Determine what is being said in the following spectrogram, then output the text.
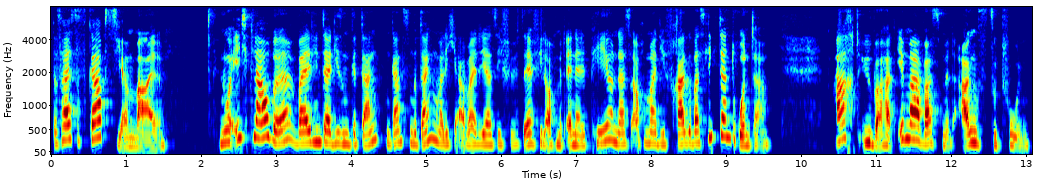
Das heißt, es gab es ja mal. Nur ich glaube, weil hinter diesem Gedanken, ganzen Gedanken, weil ich arbeite ja sehr viel auch mit NLP und da ist auch immer die Frage, was liegt denn drunter? Macht über hat immer was mit Angst zu tun.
